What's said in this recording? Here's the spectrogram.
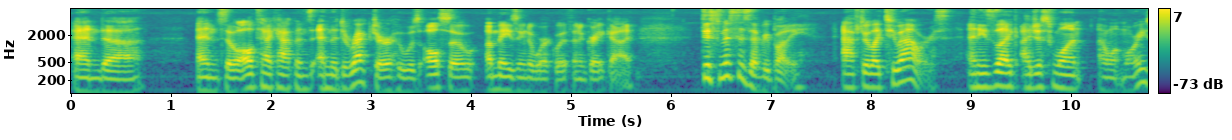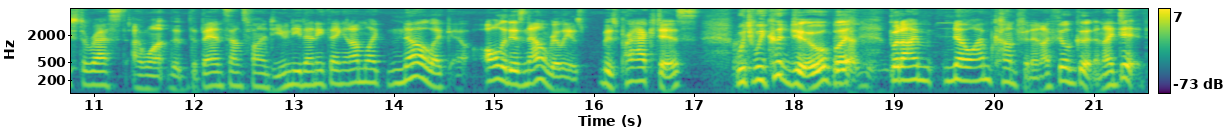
And uh, And so all tech happens, and the director, who was also amazing to work with and a great guy, dismisses everybody after like two hours. And he's like, I just want I want Maurice to rest. I want the the band sounds fine. Do you need anything? And I'm like, no, like all it is now really is is practice, which we could do, but Yeah. but I'm no, I'm confident. I feel good, and I did.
